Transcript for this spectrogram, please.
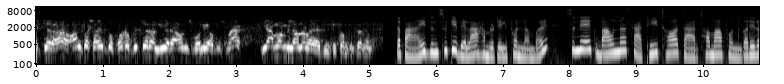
खिचेर अङ्क सहितको फोटो खिचेर लिएर आउनुहोस् भोलि अफिसमा। यहाँ म मिलाउन लगाइदिन्छु कम्प्युटरमा। तपाई जुनसुकै बेला हाम्रो टेलिफोन नम्बर शून्य एक बान्न साठी छ चार छमा फोन गरेर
